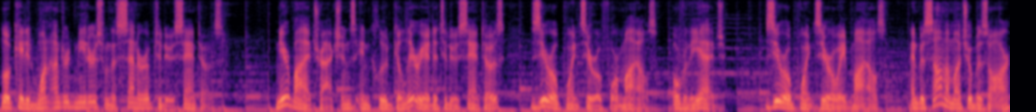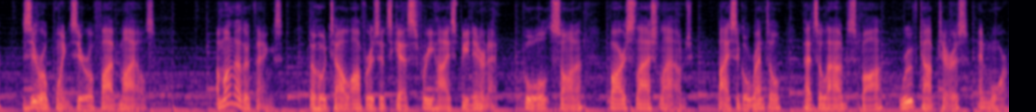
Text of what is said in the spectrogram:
located 100 meters from the center of Todos Santos. Nearby attractions include Galeria de Todos Santos, 0.04 miles, Over the Edge, 0.08 miles, and Besame Mucho Bazaar, 0.05 miles. Among other things, the hotel offers its guests free high-speed internet, pool, sauna, bar-slash-lounge, bicycle rental, pets allowed, spa, rooftop terrace, and more.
